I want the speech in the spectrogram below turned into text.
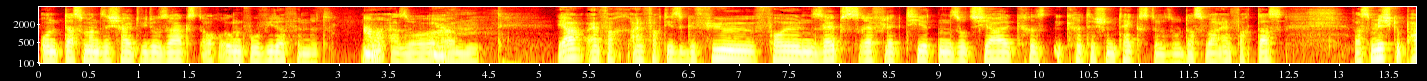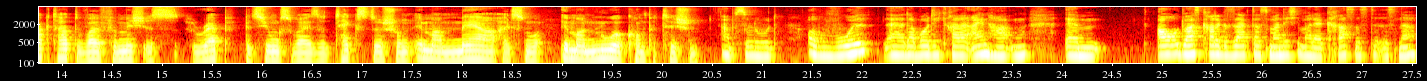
und dass man sich halt, wie du sagst, auch irgendwo wiederfindet. Ne? Also ja. Ähm, ja, einfach, einfach diese gefühlvollen, selbstreflektierten, sozialkritischen Texte. So, das war einfach das, was mich gepackt hat, weil für mich ist Rap bzw. Texte schon immer mehr als nur immer nur Competition. Absolut. Obwohl, äh, da wollte ich gerade einhaken, ähm, auch, du hast gerade gesagt, dass man nicht immer der krasseste ist, ne?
